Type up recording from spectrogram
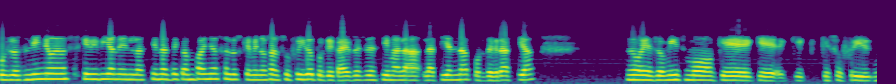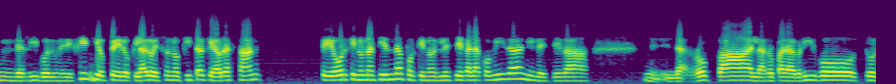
pues los niños que vivían en las tiendas de campaña son los que menos han sufrido porque caerles encima la, tienda, por desgracia, no es lo mismo que, que, que, sufrir un derribo de un edificio, pero claro, eso no quita que ahora están peor que en una tienda porque no les llega la comida ni les llega eh, la ropa, la ropa de abrigo, todo,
